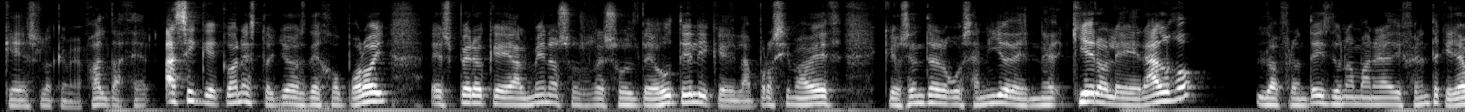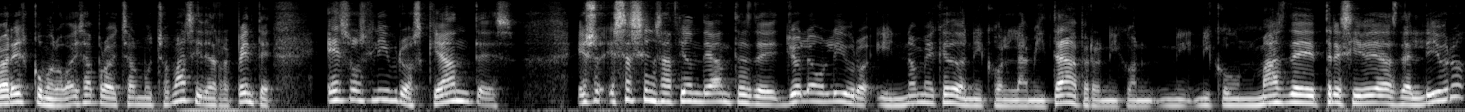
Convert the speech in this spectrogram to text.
qué es lo que me falta hacer. Así que con esto yo os dejo por hoy. Espero que al menos os resulte útil y que la próxima vez que os entre el gusanillo de quiero leer algo, lo afrontéis de una manera diferente, que ya veréis cómo lo vais a aprovechar mucho más y de repente esos libros que antes, esa sensación de antes de yo leo un libro y no me quedo ni con la mitad, pero ni con, ni, con más de tres ideas del libro,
